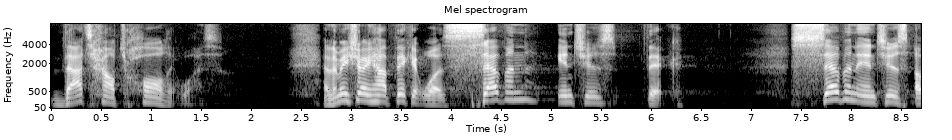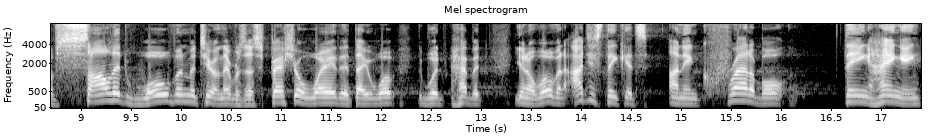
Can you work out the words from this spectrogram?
That's how tall it was. And let me show you how thick it was seven inches thick seven inches of solid woven material. And there was a special way that they wo- would have it, you know, woven. I just think it's an incredible thing hanging.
